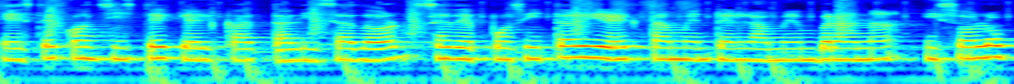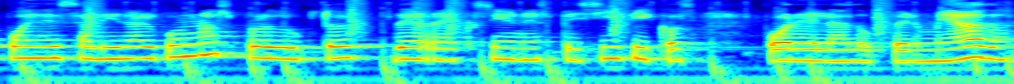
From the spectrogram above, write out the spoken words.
Este consiste que el catalizador se deposita directamente en la membrana y solo puede salir algunos productos de reacción específicos por el lado permeado.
